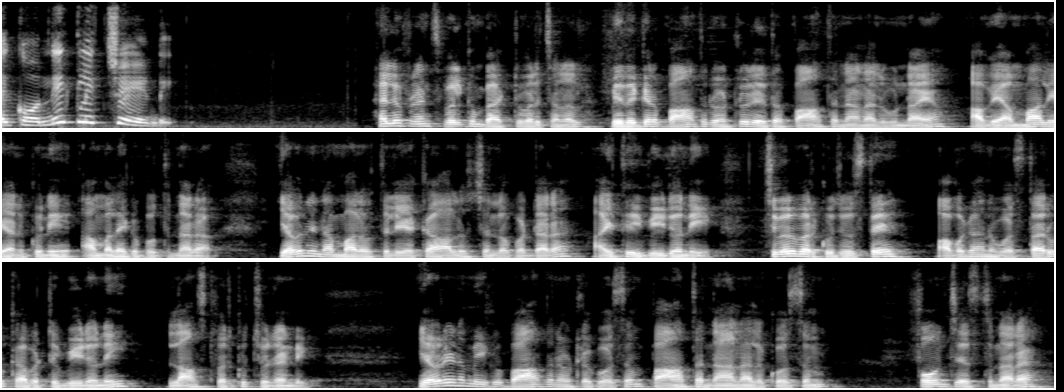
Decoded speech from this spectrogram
ఐకాన్ని క్లిక్ చేయండి. Hello friends welcome back to our channel మీ దగ్గర పాత నోట్లు లేదా పాత నాణాలు ఉన్నాయా? అవి అమ్మాలి అనుకుని అమ్మలేకపోతున్నారా? ఎవరిని నమ్మాలో తెలియక ఆలోచనలో పడ్డారా? అయితే ఈ వీడియోని చివరి వరకు చూస్తే అవగాహన వస్తారు. కాబట్టి వీడియోని లాస్ట్ వరకు చూడండి. ఎవరైనా మీకు పాత నోట్ల కోసం పాత నాణాల కోసం ఫోన్ చేస్తున్నారా?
